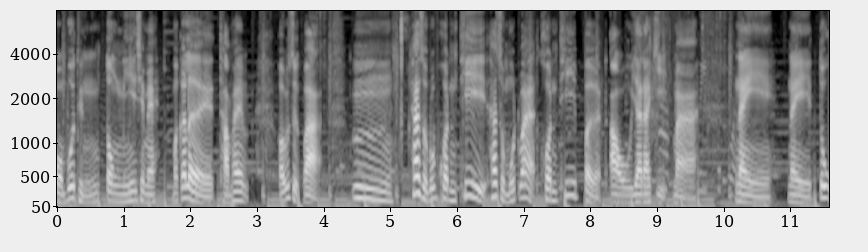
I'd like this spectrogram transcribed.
ผมพูดถึงตรงนี้ใช่ไหม มันก็เลยทำให้เขารู้สึกว่า อืม ถ้าสมมติคนที่ ถ้าสมมุติว่าคนที่เปิดเอายานากิมาในในตู้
